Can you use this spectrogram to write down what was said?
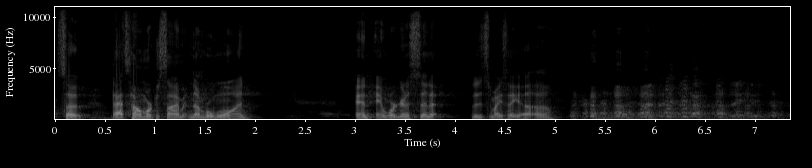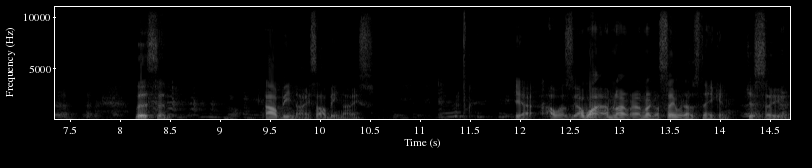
So that's homework assignment number one. And, and we're going to send it. Did somebody say, uh oh? Listen, I'll be nice. I'll be nice. Yeah, I was. I want. I'm not. I'm not gonna say what I was thinking. Just so you.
